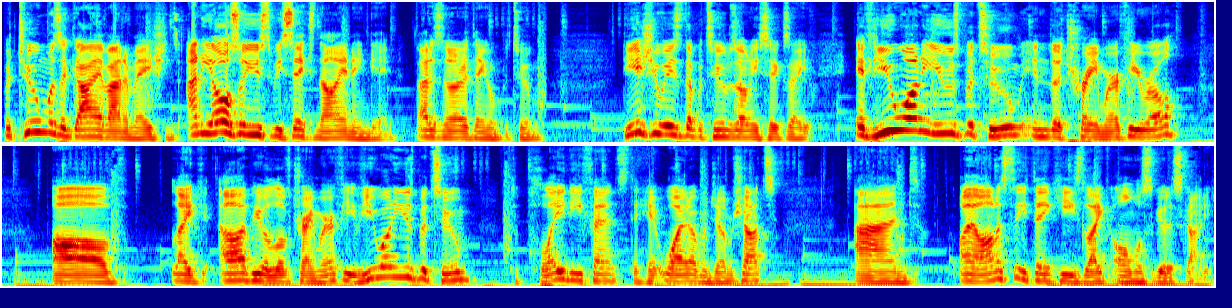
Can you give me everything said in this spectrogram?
Batum was a guy of animations, and he also used to be 6'9 in game. That is another thing with Batum. The issue is that Batum's only 6'8. If you want to use Batum in the Trey Murphy role of like a lot of people love Trey Murphy. If you want to use Batum to play defense, to hit wide open jump shots, and I honestly think he's like almost as good as Scotty.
